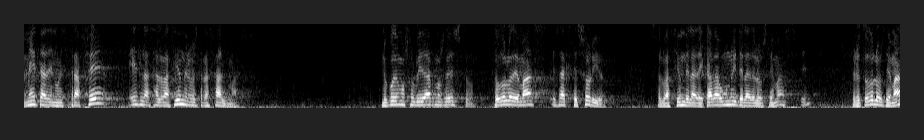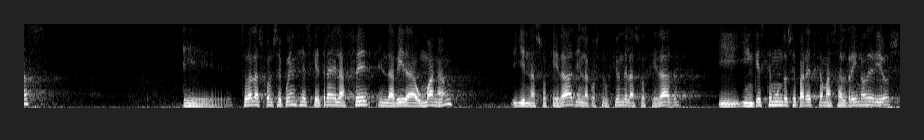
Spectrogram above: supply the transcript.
meta de nuestra fe es la salvación de nuestras almas. No podemos olvidarnos de esto. Todo lo demás es accesorio. Salvación de la de cada uno y de la de los demás. ¿eh? Pero todos los demás, eh, todas las consecuencias que trae la fe en la vida humana y en la sociedad y en la construcción de la sociedad y, y en que este mundo se parezca más al reino de Dios,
